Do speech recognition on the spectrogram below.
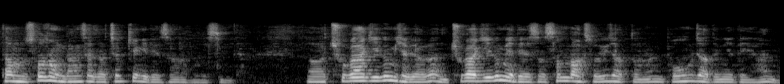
다음 소송 당사자 적격에 대해서 알아보겠습니다. 어, 추가기금 협약은 추가기금에 대해서 선박 소유자 또는 보험자 등에 대한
